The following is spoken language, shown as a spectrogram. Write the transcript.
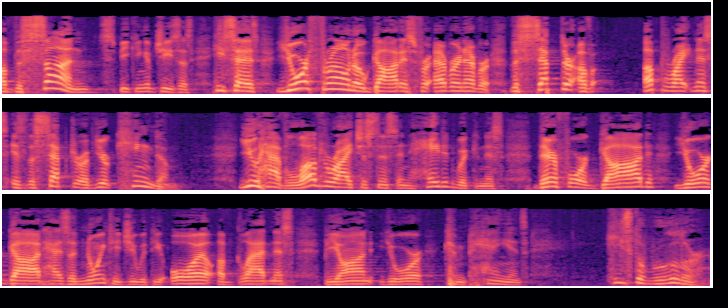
of the Son, speaking of Jesus, he says, Your throne, O God, is forever and ever. The scepter of uprightness is the scepter of your kingdom. You have loved righteousness and hated wickedness. Therefore, God, your God, has anointed you with the oil of gladness beyond your companions. He's the ruler,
